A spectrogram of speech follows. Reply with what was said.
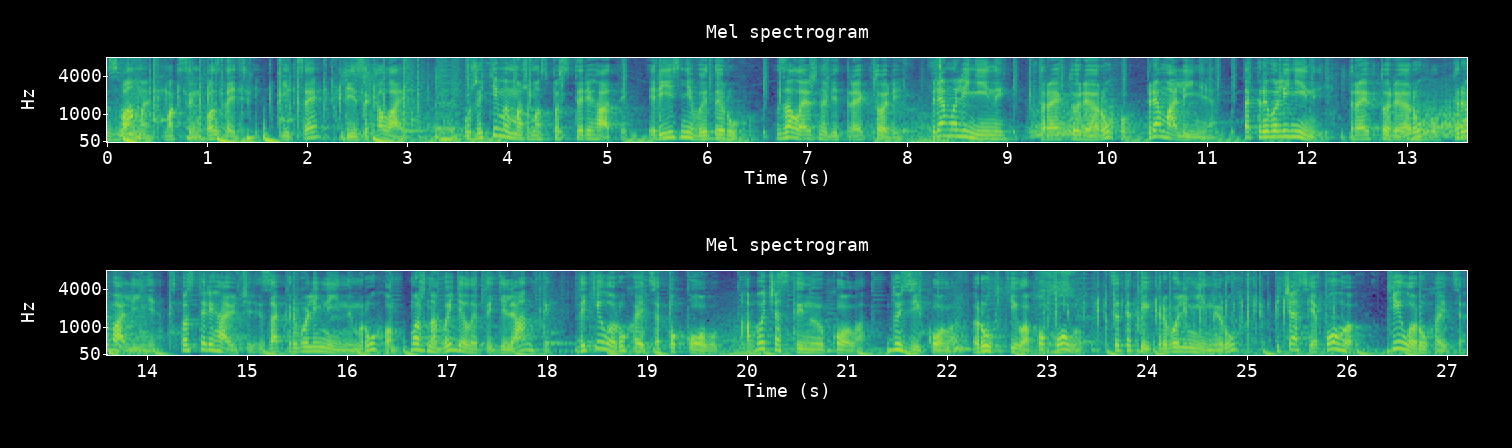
З вами Максим Гвоздецький і це Фізика Лайф. У житті ми можемо спостерігати різні види руху залежно від траєкторії. Прямолінійний траєкторія руху пряма лінія. Та криволінійний траєкторія руху крива лінія. Спостерігаючи за криволінійним рухом, можна виділити ділянки, де тіло рухається по колу або частиною кола, дузі кола. Рух тіла по колу це такий криволінійний рух, під час якого тіло рухається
